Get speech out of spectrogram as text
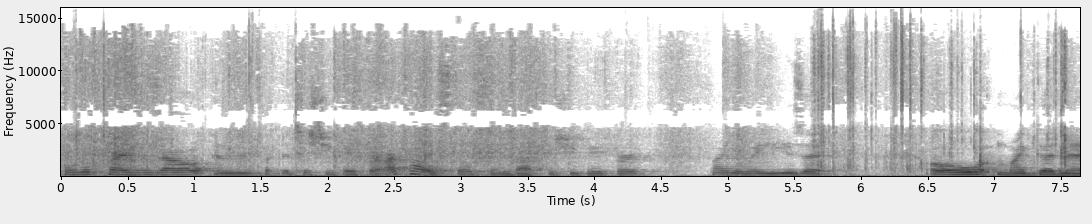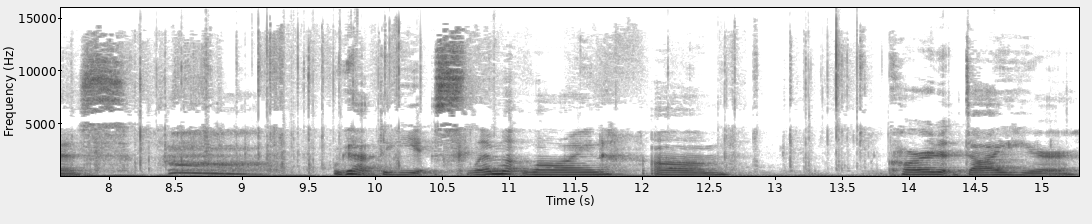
pull the prizes out and put the tissue paper. I probably still save that tissue paper. Find a way to use it. Oh my goodness. we got the slim line um, card die here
